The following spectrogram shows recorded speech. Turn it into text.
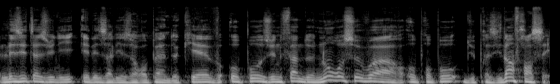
Les États-Unis et les alliés européens de Kiev opposent une fin de non-recevoir aux propos du président français.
